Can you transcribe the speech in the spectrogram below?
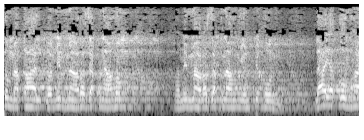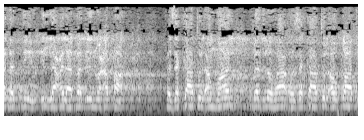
ثم قال ومما رزقناهم ومما رزقناهم ينفقون. لا يقوم هذا الدين إلا على بذل وعطاء. فزكاة الأموال بذلها وزكاة الأوقات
